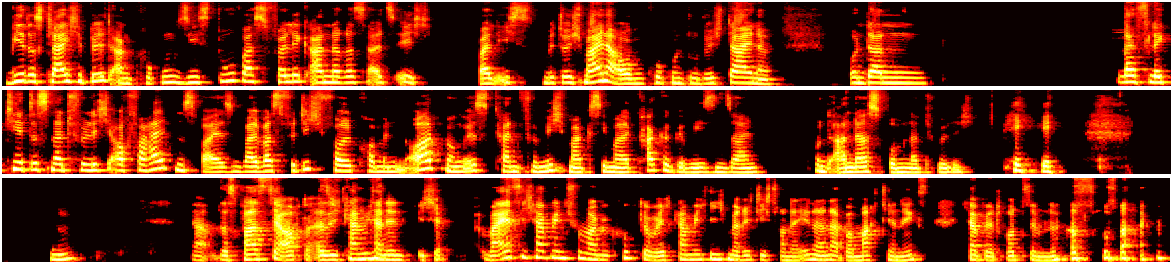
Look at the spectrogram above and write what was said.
wir das gleiche Bild angucken, siehst du was völlig anderes als ich, weil ich mit durch meine Augen gucke und du durch deine. Und dann reflektiert es natürlich auch Verhaltensweisen, weil was für dich vollkommen in Ordnung ist, kann für mich maximal Kacke gewesen sein. Und andersrum natürlich. hm? Ja, das passt ja auch. Also ich kann mich an den, ich weiß, ich habe ihn schon mal geguckt, aber ich kann mich nicht mehr richtig dran erinnern, aber macht ja nichts. Ich habe ja trotzdem was zu sagen.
